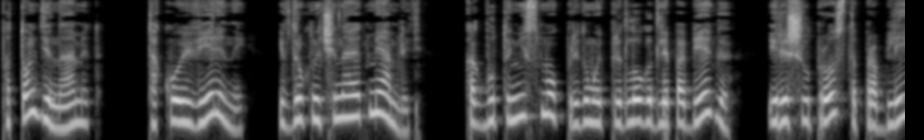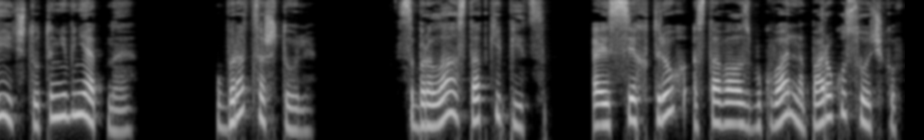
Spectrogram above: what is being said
потом динамит. Такой уверенный и вдруг начинает мямлить, как будто не смог придумать предлога для побега и решил просто проблеять что-то невнятное. Убраться, что ли? Собрала остатки пиц, а из всех трех оставалось буквально пару кусочков.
